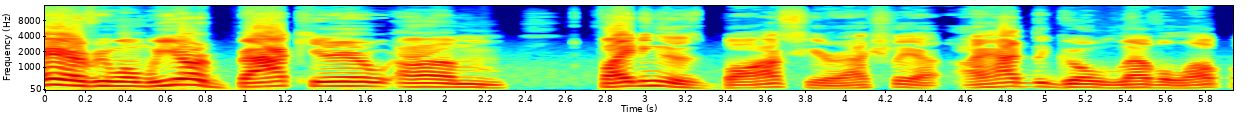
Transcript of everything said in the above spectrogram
Hey everyone, we are back here, um, fighting this boss here. Actually, I, I had to go level up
